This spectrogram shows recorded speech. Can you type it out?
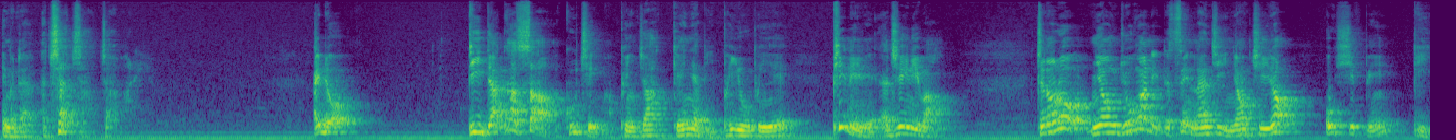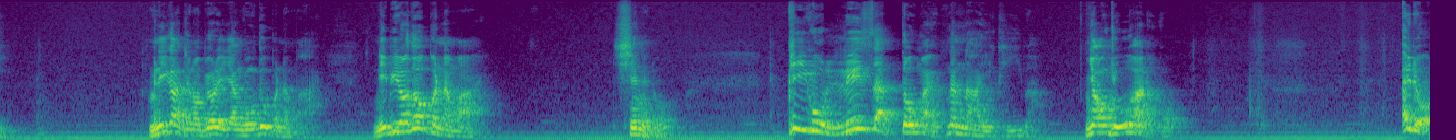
အင်မတန်အချက်ချာကြပါတယ်အဲ့တော့ဒီဓကဆအခုချိန်မှာဖင်ကြားဂဲညက်ပြီးဖယိုဖယဲဖြစ်နေတဲ့အချိန်တွေပါ ကျွန်တော်တို့ညောင်ကျိုးကနေတဆင့်လမ်းချီညောင်ချီတော့အုတ်ရှိပင်ပြီးမနေ့ကကျွန်တော်ပြောတဲ့ရန်ကုန်တို့ပဏမိုင်နေပြည်တော်တို့ပဏမိုင်ရှင်းတယ်နော်ပြည်ကို53မိုင်2နာရီခီးပါညောင်ကျိုးကနေတော့အဲ့တော့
